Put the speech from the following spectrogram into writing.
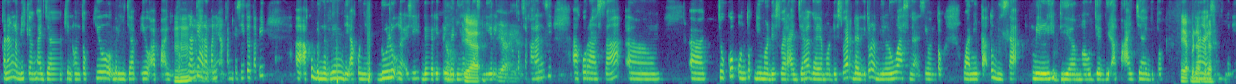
kadang lebih ke ngajakin untuk yuk berhijab yuk apa gitu Mhm. nanti harapannya akan ke situ tapi uh, aku benerin di akunya dulu nggak sih dari pribadinya Iya. kita sendiri Iya, iya. untuk sekarang sih aku rasa um, uh, cukup untuk di modest wear aja gaya modest wear dan itu lebih luas nggak sih untuk wanita tuh bisa milih dia mau jadi apa aja gitu Iya, Ya benar-benar. sih? jadi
